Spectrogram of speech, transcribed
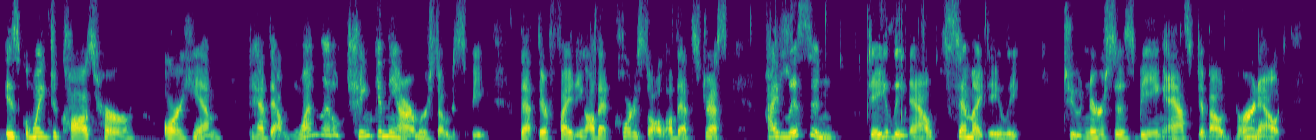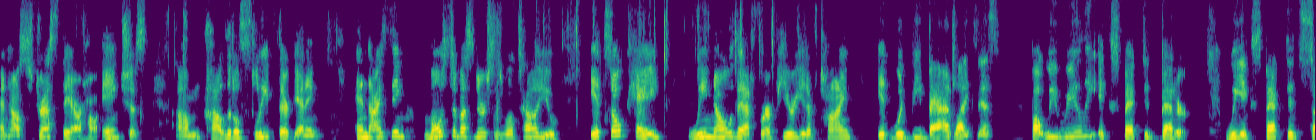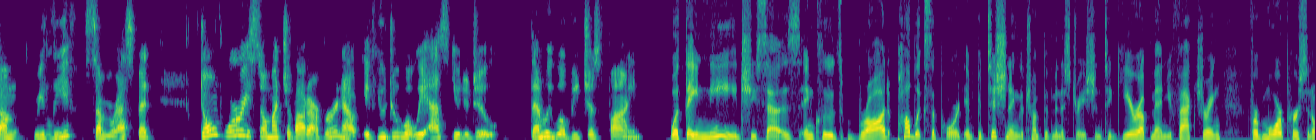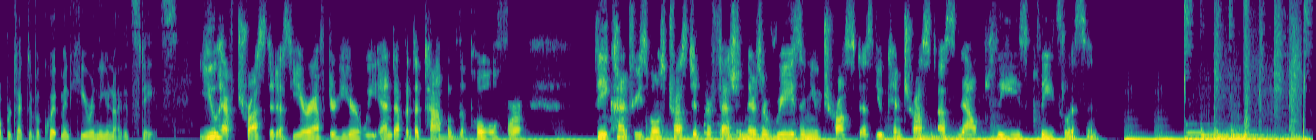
is going to cause her or him to have that one little chink in the armor, so to speak, that they're fighting, all that cortisol, all that stress. I listen daily now, semi daily, to nurses being asked about burnout and how stressed they are, how anxious, um, how little sleep they're getting. And I think most of us nurses will tell you it's okay. We know that for a period of time it would be bad like this, but we really expected better. We expected some relief, some respite. Don't worry so much about our burnout if you do what we ask you to do then we will be just fine. What they need, she says, includes broad public support in petitioning the Trump administration to gear up manufacturing for more personal protective equipment here in the United States. You have trusted us year after year. We end up at the top of the poll for the country's most trusted profession. There's a reason you trust us. You can trust us now. Please, please listen.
